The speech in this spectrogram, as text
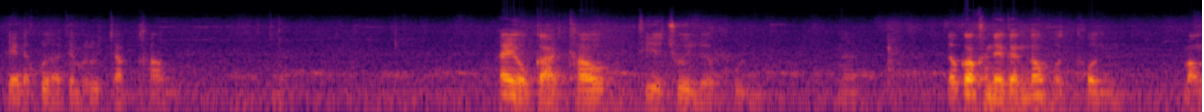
เพียงแต่คุณอาจจะไม่รู้จักเขา ให้โอกาสเขาที่จะช่วยเหลือคุณนะแล้วก็ขณะเดียวกันต้องอดทน บาง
